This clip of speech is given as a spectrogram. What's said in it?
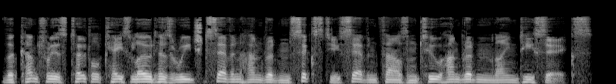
The country's total caseload has reached 767,296.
